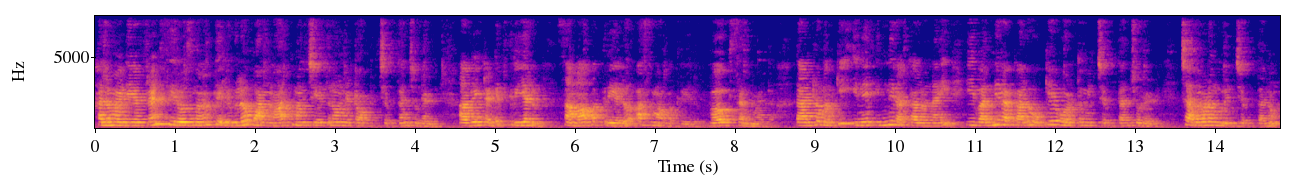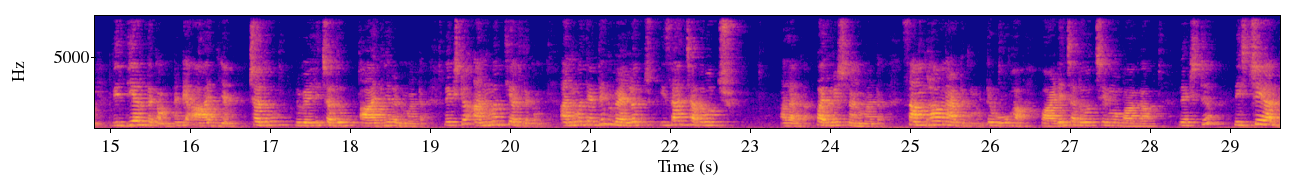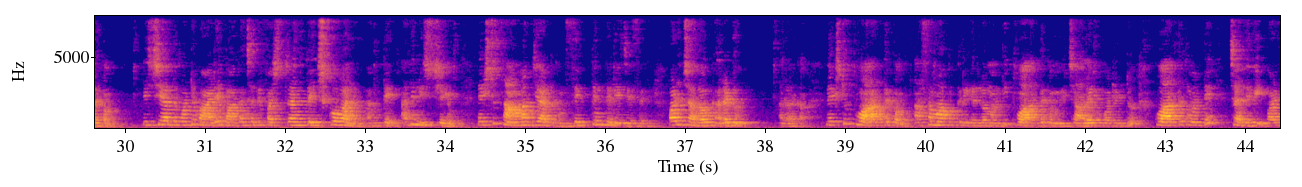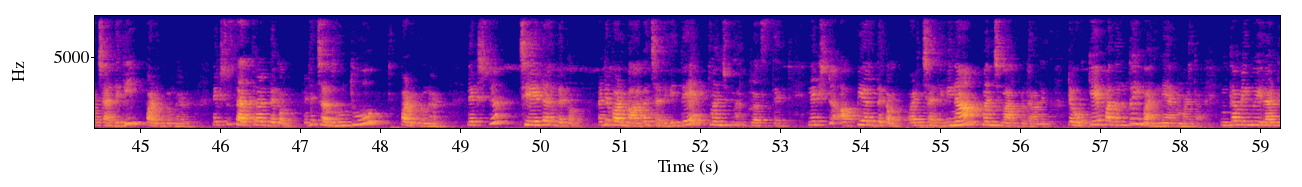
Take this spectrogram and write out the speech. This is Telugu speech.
హలో మై డియర్ ఫ్రెండ్స్ ఈరోజు మనం తెలుగులో వన్ మార్క్ మన చేతిలో ఉండే టాపిక్ చెప్తాను చూడండి. అవేంటంటే క్రియలు సమాప క్రియలు అసమాప క్రియలు వర్బ్స్ అన్నమాట. దాంట్లో మనకి ఇన్ని ఇన్ని రకాలు ఉన్నాయి ఇవన్నీ రకాలు ఒకే వర్డ్తో మీకు చెప్తాను చూడండి. చదవడం గురించి చెప్తాను. విద్యార్థకం అంటే ఆజ్ఞ. చదువు నువ్వు వెళ్ళి చదువు ఆజ్ఞలు అనమాట నెక్స్ట్ అనుమత్యర్థకం. అనుమతి అంటే నువ్వు వెళ్ళొచ్చు. ఈసారి చదవచ్చు. అలాగా పర్మిషన్ అనమాట సంభావనాటకం అంటే ఊహ వాడే చదవచ్చేమో బాగా. నెక్స్ట్ నిశ్చయార్థకం. నిశ్చయార్థకం అంటే వాడే బాగా చదివి ఫస్ట్ ర్యాంక్ తెచ్చుకోవాలి అంతే. అది నిశ్చయం. నెక్స్ట్ సామర్థ్యార్థకం శక్తిని తెలియజేసేది. వాడు చదవగలడు. అలాగా. నెక్స్ట్ క్వార్థకం. అసమాప క్రియల్లో మనకి క్వార్థకం ఇది చాలా ఇంపార్టెంట్ క్వార్థకం అంటే చదివి వాడు చదివి పడుకున్నాడు. నెక్స్ట్ సత్రార్థకం. అంటే చదువుతూ పడుకున్నాడు. నెక్స్ట్ చేదర్థకం అంటే వాడు బాగా చదివితే మంచి మార్కులు వస్తాయి. నెక్స్ట్ అభ్యర్థకం వాడు చదివినా మంచి మార్కులు రాలేదు. అంటే ఒకే పదంతో ఇవన్నీ అన్నమాట. ఇంకా మీకు ఇలాంటివి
